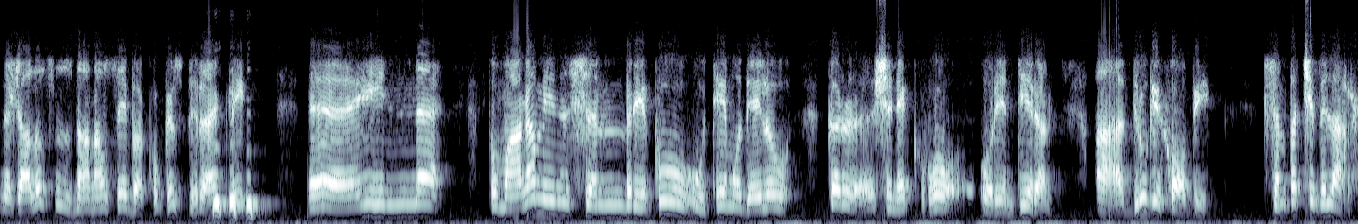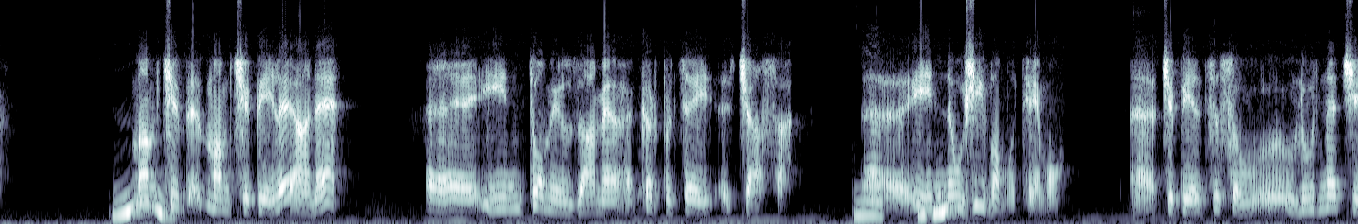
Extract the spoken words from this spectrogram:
nažalost sem znana oseba, kot ste rekli. e, in e, pomagam in sem rekel v tem delu, kar še neko orientiran. A drugi hobi, sem pa čebelar. Mm. Imam, čebe, imam čebele, a ne. E, in to mi vzame kar precej časa. Ja. E, in mm -hmm. uživam v tem. Eh, čebelce so vljudne, če,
